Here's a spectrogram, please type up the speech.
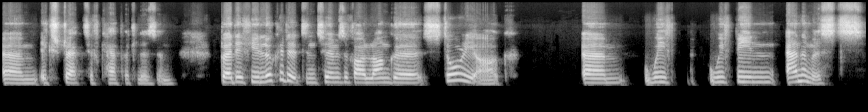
um, extractive capitalism. But if you look at it in terms of our longer story arc, um, we've we've been animists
